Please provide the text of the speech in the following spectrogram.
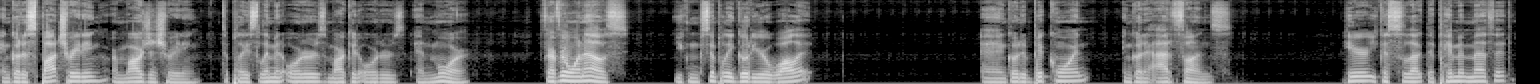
and go to spot trading or margin trading to place limit orders, market orders, and more. For everyone else, you can simply go to your wallet and go to Bitcoin and go to add funds. Here you can select the payment method.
